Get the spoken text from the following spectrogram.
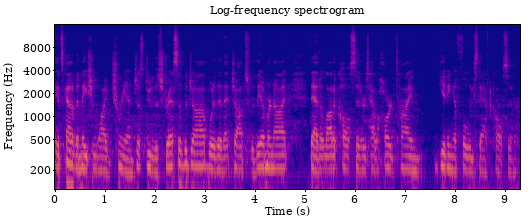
it's kind of a nationwide trend just due to the stress of the job whether that job's for them or not that a lot of call centers have a hard time getting a fully staffed call center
